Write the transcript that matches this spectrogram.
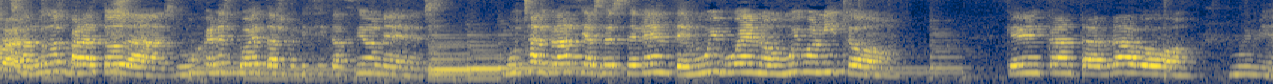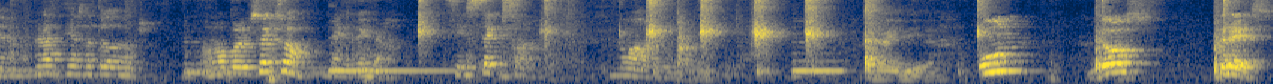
Saludos para todas, mujeres poetas, felicitaciones. Muchas gracias, excelente, muy bueno, muy bonito. Qué bien canta, bravo. Muy bien, gracias a todos. ¿Vamos por el sexo? Venga. Venga. Sin sexo no hay vida. Un, dos, tres.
